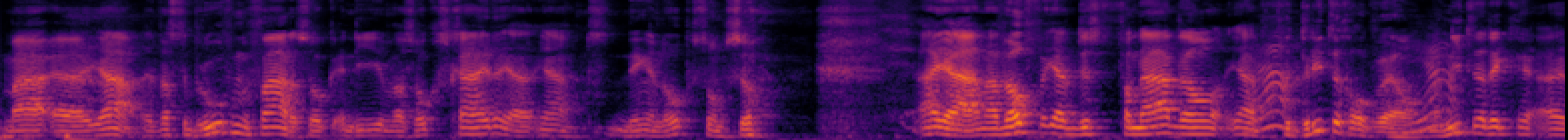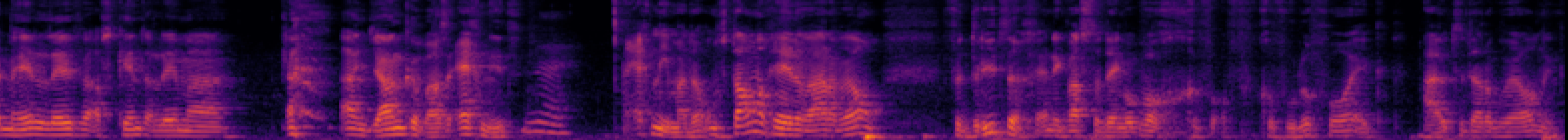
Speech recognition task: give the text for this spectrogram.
Maar eh, ja, het was de broer van mijn vader. ook, en die was ook gescheiden. Ja, ja, dingen lopen soms zo. Ah ja, maar wel, ja, dus vandaar wel ja, Ja. verdrietig ook wel. Ja. Maar niet dat ik eh, mijn hele leven als kind alleen maar aan het janken was. Echt niet. Nee. Echt niet, maar de omstandigheden waren wel verdrietig. En ik was er denk ik ook wel gevo- gevoelig voor. Ik uitte daar ook wel. En ik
